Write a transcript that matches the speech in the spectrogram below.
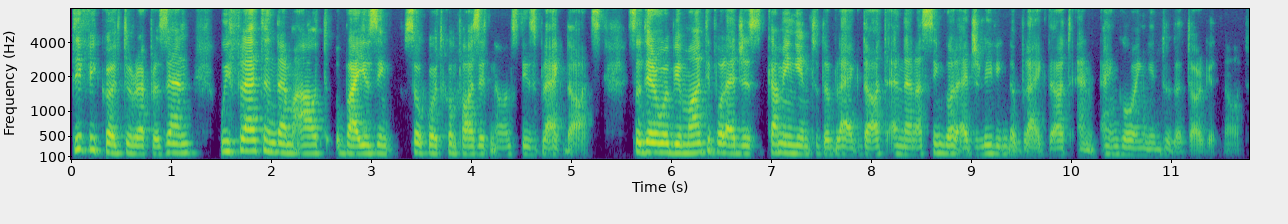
difficult to represent, we flatten them out by using so-called composite nodes, these black dots. So there will be multiple edges coming into the black dot and then a single edge leaving the black dot and, and going into the target node.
